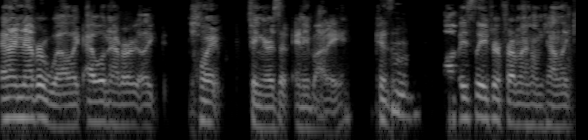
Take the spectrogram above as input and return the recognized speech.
and I never will. Like I will never like point fingers at anybody because mm-hmm. obviously if you're from my hometown, like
